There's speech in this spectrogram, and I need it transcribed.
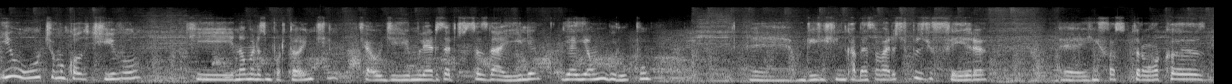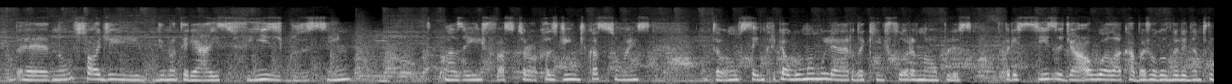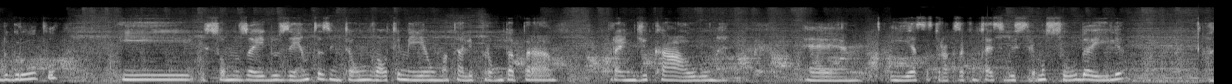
E o último coletivo, que não menos importante, que é o de Mulheres Artistas da Ilha. E aí é um grupo é, onde a gente encabeça vários tipos de feira. É, a gente faz trocas é, não só de, de materiais físicos, assim, mas a gente faz trocas de indicações. Então, sempre que alguma mulher daqui de Florianópolis precisa de algo, ela acaba jogando ali dentro do grupo. E somos aí 200, então volta e meia uma tá ali pronta para indicar algo, né? É, e essas trocas acontecem do extremo sul da ilha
